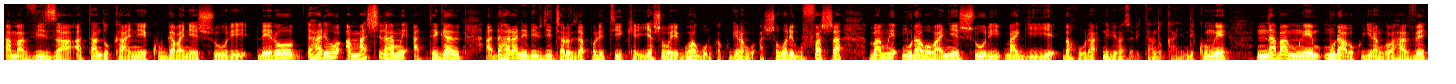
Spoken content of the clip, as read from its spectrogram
amaviza atandukanye ku bw'abanyeshuri rero hariho amashyirahamwe atega adaharanira ibyicaro bya politike. Yashoboye guhaguruka kugira ngo ashobore gufasha bamwe muri abo banyeshuri bagiye bahura n'ibibazo bitandukanye. Ndi kumwe na bamwe muri abo kugira ngo bahave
